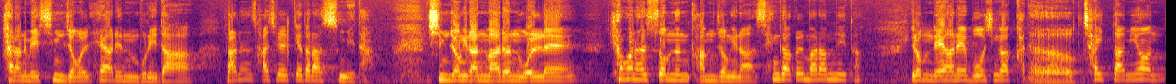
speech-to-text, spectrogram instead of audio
하나님의 심정을 헤아리는 분이다라는 사실을 깨달았습니다. 심정이란 말은 원래 형언할 수 없는 감정이나 생각을 말합니다. 여러분 내 안에 무엇인가 가득 차 있다면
